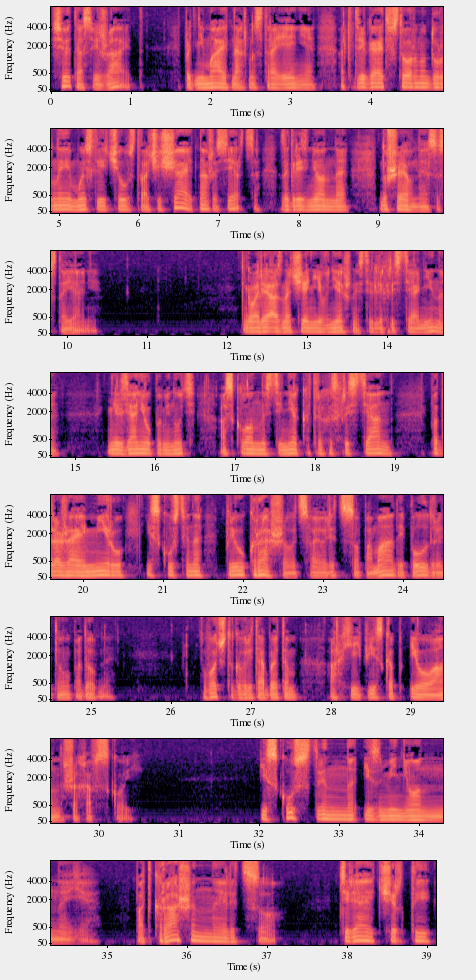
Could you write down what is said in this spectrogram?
Все это освежает, поднимает наше настроение, отодвигает в сторону дурные мысли и чувства, очищает наше сердце, загрязненное душевное состояние. Говоря о значении внешности для христианина, нельзя не упомянуть о склонности некоторых из христиан подражая миру, искусственно приукрашивать свое лицо помадой, пудрой и тому подобное. Вот что говорит об этом архиепископ Иоанн Шаховской. Искусственно измененное, подкрашенное лицо теряет черты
